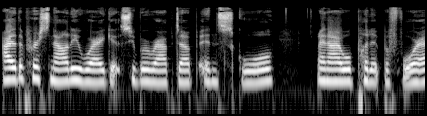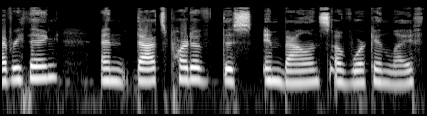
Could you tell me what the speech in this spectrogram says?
I have the personality where I get super wrapped up in school and I will put it before everything. And that's part of this imbalance of work and life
